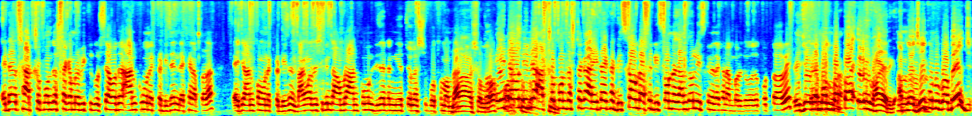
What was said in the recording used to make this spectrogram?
এটা হচ্ছে 850 টাকা আমরা বিক্রি করছি। আমাদের আনকমন একটা ডিজাইন দেখেন আপনারা। এই যে আনকমন একটা ডিজাইন বাংলাদেশে কিন্তু আমরা আনকমন ডিজাইনটা নিয়ে চলে আসছি প্রথম আমরা। অনেক নিলে সুন্দর। 850 টাকা। আর এটা একটা ডিসকাউন্ট আছে। ডিসকাউন্টটা জানতে হলে স্ক্রিনে দেখা নাম্বারে যোগাযোগ করতে হবে। এই যে। নাম্বারটা এই ভাইয়ের আপনারা যে কোনো ভাবে যে-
